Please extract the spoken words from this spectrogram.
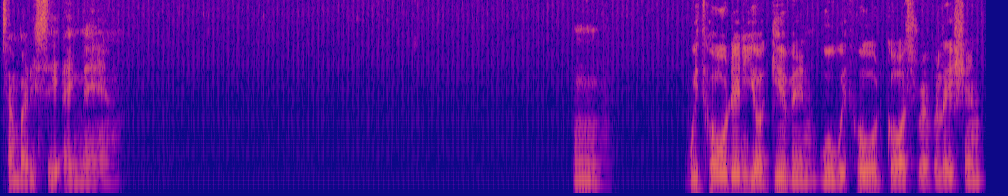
Somebody say amen. Mm. Withholding your giving will withhold God's revelation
